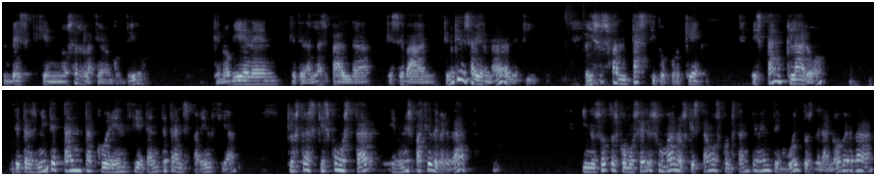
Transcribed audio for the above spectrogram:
ves que no se relacionan contigo, que no vienen, que te dan la espalda, que se van, que no quieren saber nada de ti. Y eso es fantástico porque es tan claro, te transmite tanta coherencia y tanta transparencia, que ostras, que es como estar en un espacio de verdad. Y nosotros como seres humanos que estamos constantemente envueltos de la no verdad,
